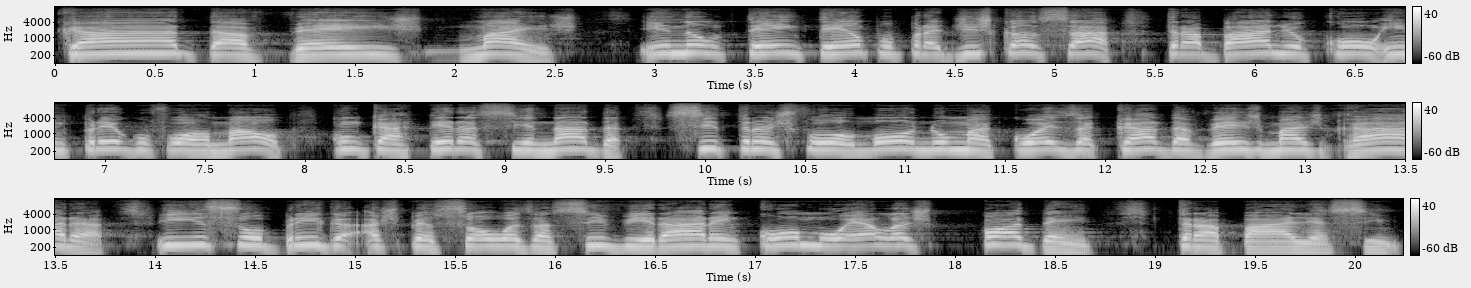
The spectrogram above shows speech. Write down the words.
cada vez mais e não tem tempo para descansar. Trabalho com emprego formal, com carteira assinada, se transformou numa coisa cada vez mais rara. E isso obriga as pessoas a se virarem como elas podem. Trabalha-se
